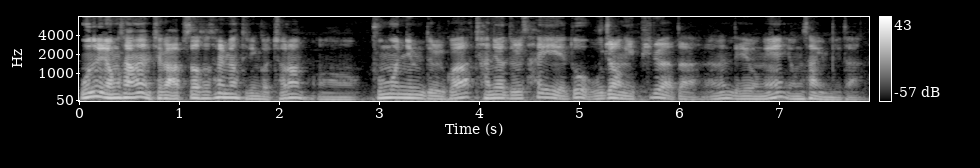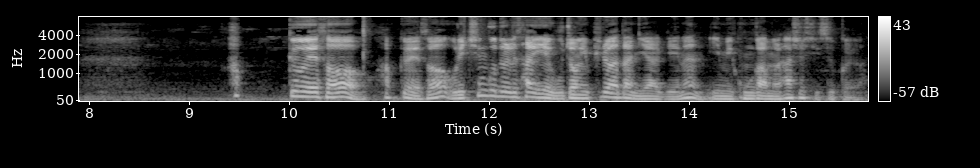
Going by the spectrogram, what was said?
오늘 영상은 제가 앞서서 설명드린 것처럼 어, 부모님들과 자녀들 사이에도 우정이 필요하다라는 내용의 영상입니다. 학교에서 학교에서 우리 친구들 사이에 우정이 필요하다는 이야기는 이미 공감을 하실 수 있을 거예요.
